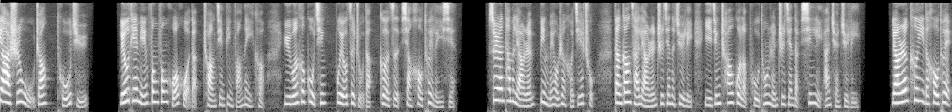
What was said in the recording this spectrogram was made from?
第二十五章图局。刘天明风风火火的闯进病房那一刻，宇文和顾青不由自主的各自向后退了一些。虽然他们两人并没有任何接触，但刚才两人之间的距离已经超过了普通人之间的心理安全距离。两人刻意的后退，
